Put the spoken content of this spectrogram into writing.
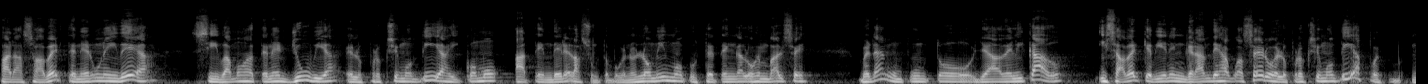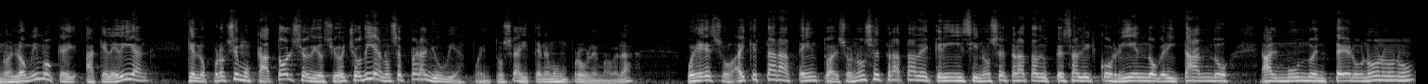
para saber, tener una idea si vamos a tener lluvia en los próximos días y cómo atender el asunto, porque no es lo mismo que usted tenga los embalses, ¿verdad? En un punto ya delicado y saber que vienen grandes aguaceros en los próximos días, pues no es lo mismo que a que le digan que en los próximos 14 o 18 días no se esperan lluvias, pues entonces ahí tenemos un problema, ¿verdad? Pues eso, hay que estar atento a eso. No se trata de crisis, no se trata de usted salir corriendo, gritando al mundo entero. No, no, no.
